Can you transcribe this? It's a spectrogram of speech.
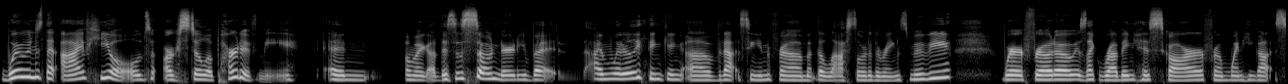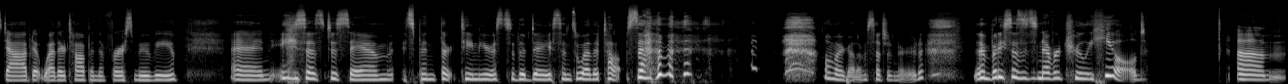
wounds that I've healed are still a part of me. And oh my God, this is so nerdy, but I'm literally thinking of that scene from the last Lord of the Rings movie where Frodo is like rubbing his scar from when he got stabbed at Weathertop in the first movie. And he says to Sam, It's been 13 years to the day since Weathertop, Sam. oh my God, I'm such a nerd. But he says it's never truly healed. Um,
